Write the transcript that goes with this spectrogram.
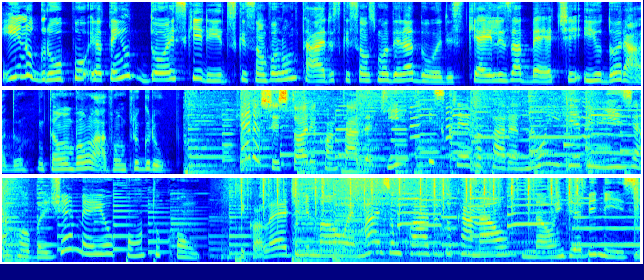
E no grupo eu tenho dois queridos que são voluntários, que são os moderadores, que é a Elizabeth e o Dourado. Então vamos lá, vamos pro grupo. Quer a sua história contada aqui? Escreva para nãoenviabilize.gmail.com Picolé de limão é mais um quadro do canal Não Enviabilize.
